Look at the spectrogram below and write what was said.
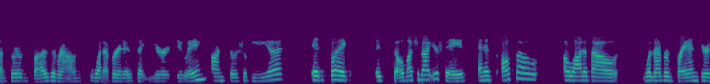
some sort of buzz around whatever it is that you're doing on social media, it's like, it's so much about your face. And it's also a lot about whatever brands you're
